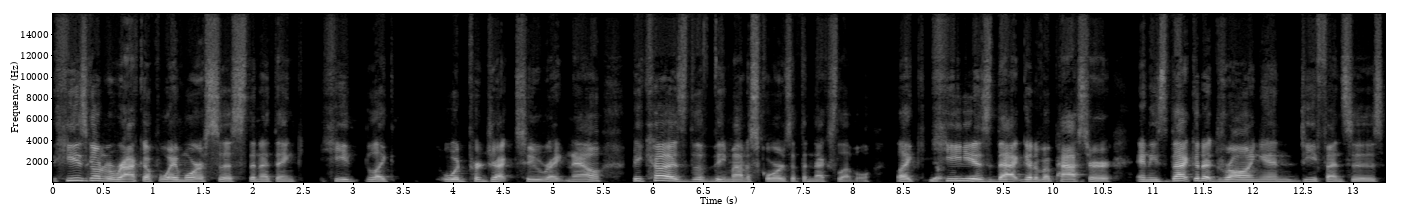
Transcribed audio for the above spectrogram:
he's going to rack up way more assists than I think he like would project to right now because the the amount of scores at the next level. Like yep. he is that good of a passer, and he's that good at drawing in defenses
